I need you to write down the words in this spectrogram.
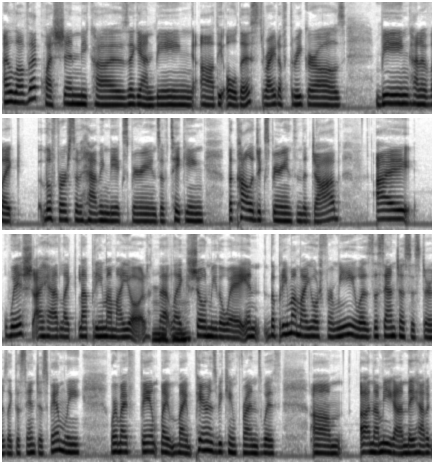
I love that question because, again, being uh, the oldest, right, of three girls, being kind of like the first of having the experience of taking the college experience and the job, I wish I had like La Prima Mayor that like mm-hmm. showed me the way. And the Prima Mayor for me was the Sanchez sisters, like the Sanchez family, where my fam my, my parents became friends with um, an amiga and they had a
